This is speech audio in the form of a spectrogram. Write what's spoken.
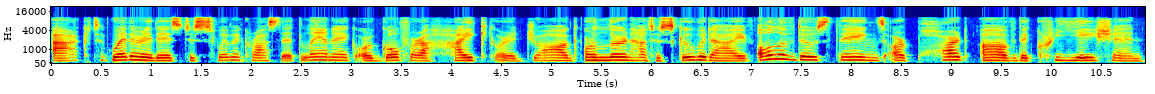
act, whether it is to swim across the Atlantic or go for a hike or a jog or learn how to scuba dive, all of those things are part of the creation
